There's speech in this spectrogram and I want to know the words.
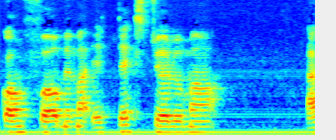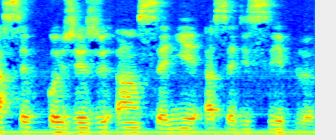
conformément et textuellement à ce que Jésus a enseigné à ses disciples.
